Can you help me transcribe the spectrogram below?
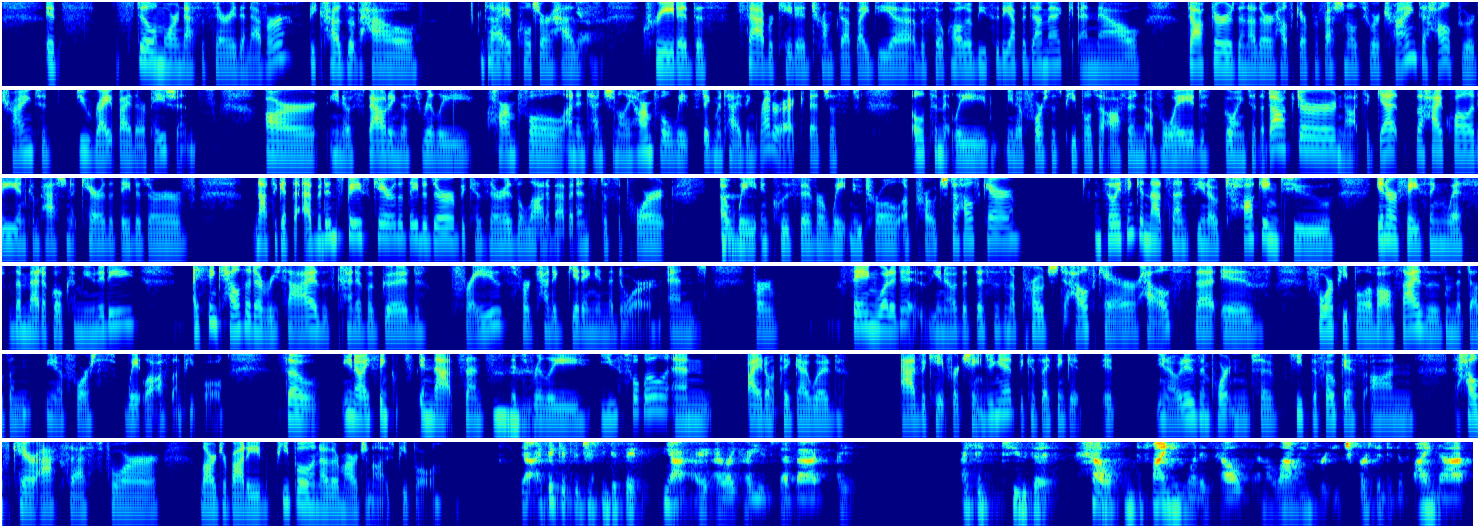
It's still more necessary than ever because of how diet culture has yeah. created this fabricated, trumped up idea of a so called obesity epidemic. And now doctors and other healthcare professionals who are trying to help, who are trying to do right by their patients, are you know spouting this really harmful, unintentionally harmful, weight stigmatizing rhetoric that just ultimately you know forces people to often avoid going to the doctor not to get the high quality and compassionate care that they deserve not to get the evidence-based care that they deserve because there is a lot of evidence to support a mm-hmm. weight inclusive or weight neutral approach to healthcare and so I think in that sense, you know, talking to interfacing with the medical community, I think health at every size is kind of a good phrase for kind of getting in the door and for saying what it is, you know, that this is an approach to healthcare, health that is for people of all sizes and that doesn't, you know, force weight loss on people. So, you know, I think in that sense, mm-hmm. it's really useful. And I don't think I would advocate for changing it because I think it it you know, it is important to keep the focus on healthcare access for larger bodied people and other marginalized people. Yeah, I think it's interesting to say, yeah, I, I like how you've said that. I I think too that health and defining what is health and allowing for each person to define that,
